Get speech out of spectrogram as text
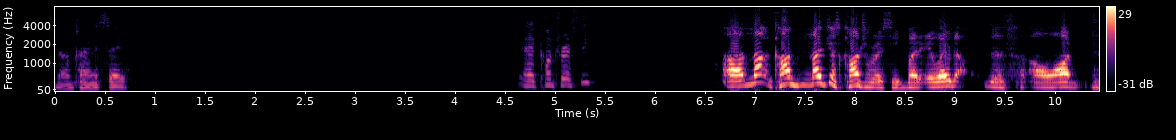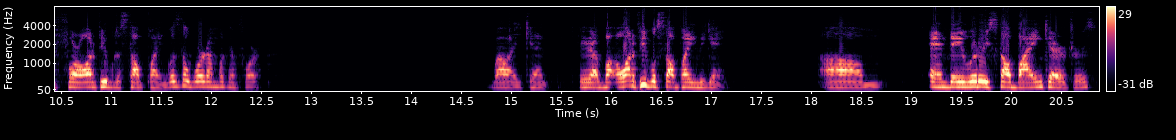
that I'm trying to say? uh, controversy? Uh, not con- not just controversy, but it led a lot for a lot of people to stop playing. What's the word I'm looking for? Wow, I can't figure out. But a lot of people stopped playing the game. Um, and they literally stopped buying characters,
